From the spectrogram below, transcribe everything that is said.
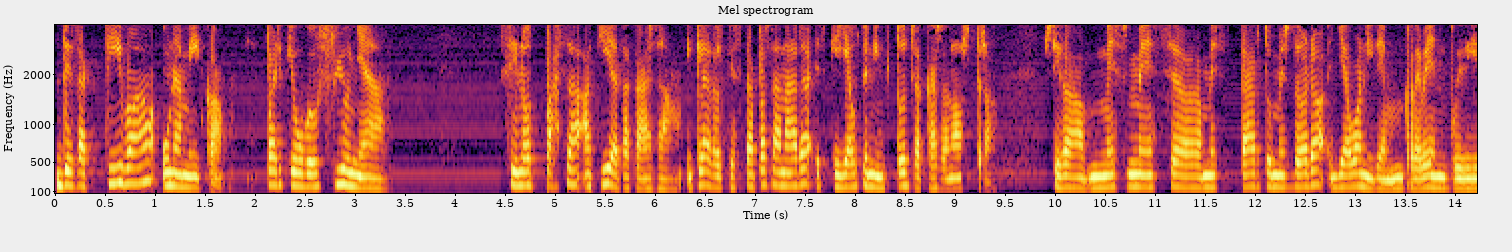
desactiva una mica, perquè ho veus llunyà, si no et passa aquí a ta casa. I clar, el que està passant ara és que ja ho tenim tots a casa nostra. O sigui, més, més, uh, més tard o més d'hora ja ho anirem rebent. Vull dir,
